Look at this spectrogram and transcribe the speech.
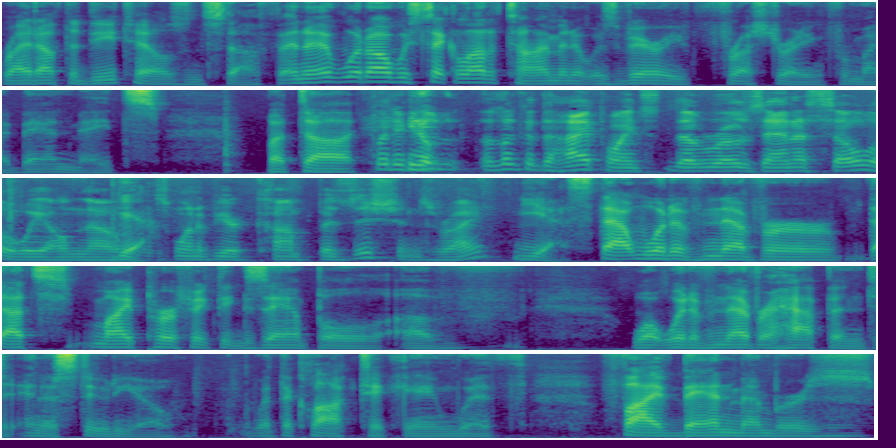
write out the details and stuff. And it would always take a lot of time and it was very frustrating for my bandmates but uh, But if you you, look at the high points, the Rosanna solo we all know Yeah. is one of your compositions, right? Yes, that would have never, that's my perfect example of what would have never happened in a studio with the clock ticking, with five band members,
